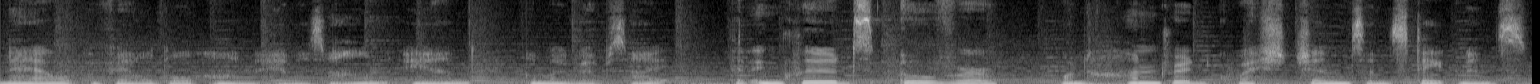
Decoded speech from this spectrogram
now available on Amazon and on my website, that includes over 100 questions and statements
